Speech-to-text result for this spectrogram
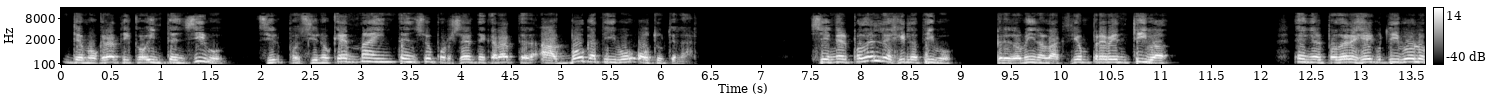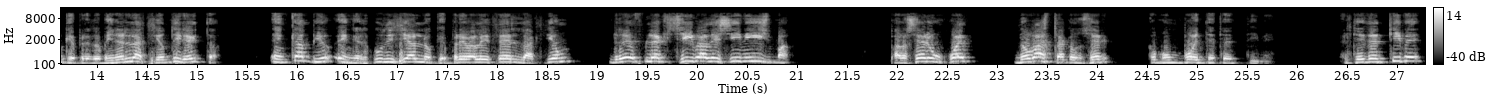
democrático intensivo, sino que es más intenso por ser de carácter advocativo o tutelar. Si en el poder legislativo predomina la acción preventiva, en el poder ejecutivo lo que predomina es la acción directa. En cambio, en el judicial lo que prevalece es la acción reflexiva de sí misma. Para ser un juez no basta con ser como un buen detective. El detective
